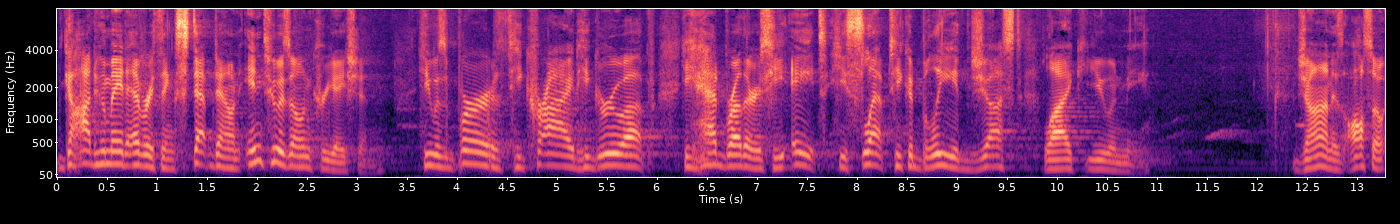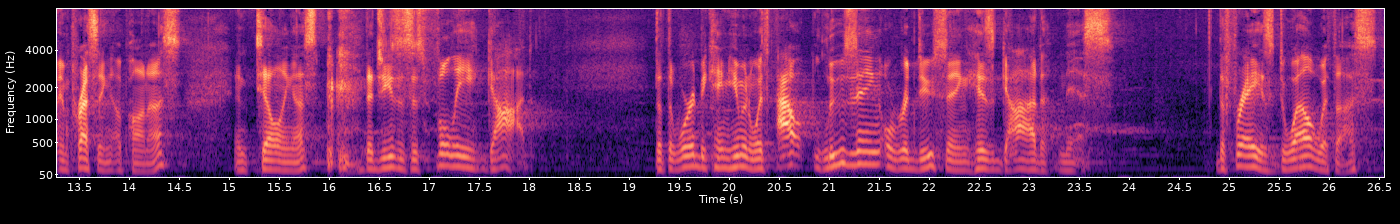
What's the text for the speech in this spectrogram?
God, who made everything, stepped down into his own creation. He was birthed, he cried, he grew up, he had brothers, he ate, he slept, he could bleed just like you and me. John is also impressing upon us and telling us that Jesus is fully God, that the Word became human without losing or reducing his godness. The phrase dwell with us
